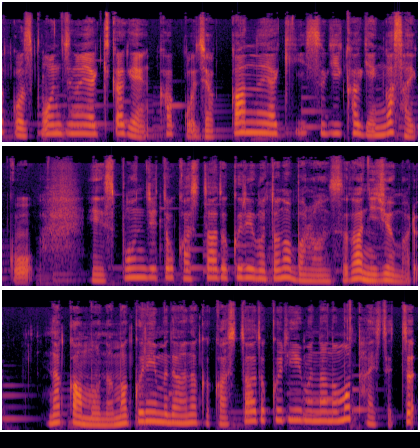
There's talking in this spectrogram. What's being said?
っこスポンジの焼き加減かっこ若干の焼きすぎ加減が最高、えー、スポンジとカスタードクリームとのバランスが二重丸。中も生クリームではなくカスタードクリームなのも大切。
